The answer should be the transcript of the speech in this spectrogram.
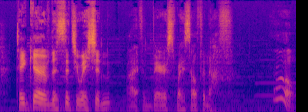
take care of this situation. I've embarrassed myself enough. Oh.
